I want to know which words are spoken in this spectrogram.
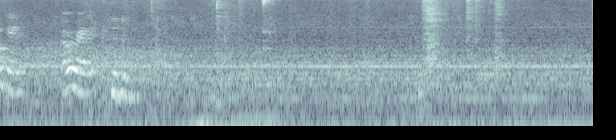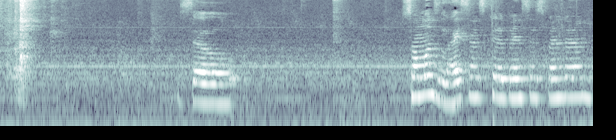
Okay. All right. so someone's license could have been suspended.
